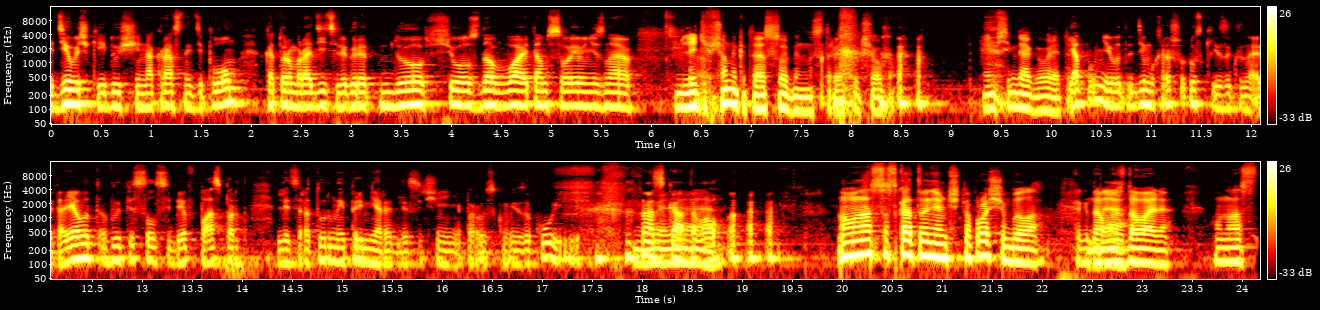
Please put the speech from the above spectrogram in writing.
девочки, идущие на красный диплом, которым родители говорят, да, все, сдавай там свое, не знаю, Для девчонок это особенно стресс учеба. Им всегда говорят. Я помню, вот Дима хорошо русский язык знает, а я вот выписал себе в паспорт литературные примеры для сочинения по русскому языку и скатывал. Ну, у нас со скатыванием чуть попроще было, когда Да. мы сдавали. У нас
